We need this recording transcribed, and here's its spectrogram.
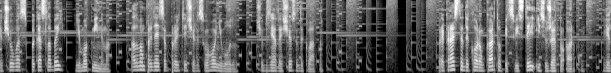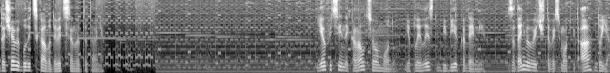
Якщо у вас ПК слабий, є мод мініма, але вам прийдеться пройти через вогонь і воду, щоб зняти щось адекватно. Прикрасьте декором карту під свій стиль і сюжетну арку. Глядачеві буде цікаво дивитися на деталі. Є офіційний канал цього моду, є плейлист BB Академія. За день ви вивчите весь мод від А до Я.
